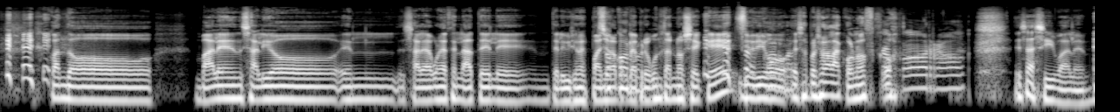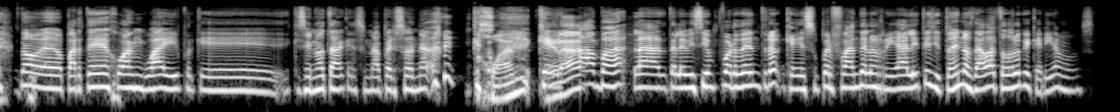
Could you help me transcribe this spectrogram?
Cuando Valen salió en, sale alguna vez en la tele, en televisión española, porque le preguntan no sé qué, yo digo, esa persona la conozco. Socorro. Es así, Valen. No, aparte Juan Guay, porque que se nota que es una persona Juan que era... ama la televisión por dentro, que es súper fan de los realities y entonces nos daba todo lo que queríamos.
